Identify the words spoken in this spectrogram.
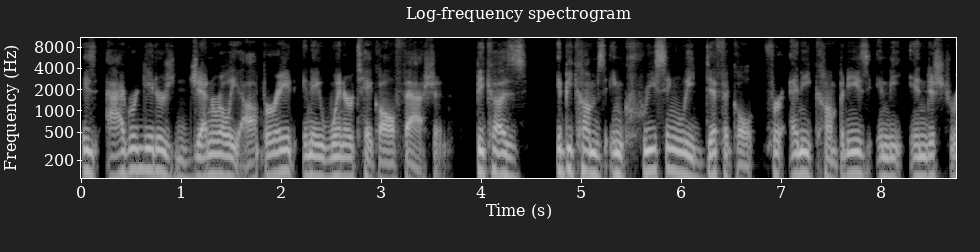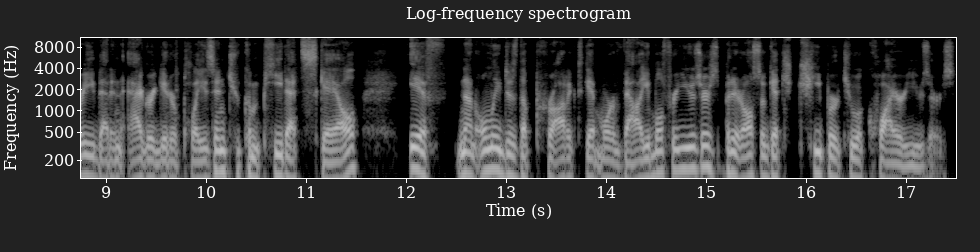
is aggregators generally operate in a winner take all fashion because it becomes increasingly difficult for any companies in the industry that an aggregator plays in to compete at scale if not only does the product get more valuable for users, but it also gets cheaper to acquire users.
